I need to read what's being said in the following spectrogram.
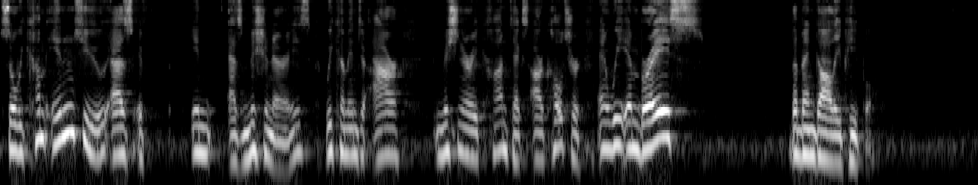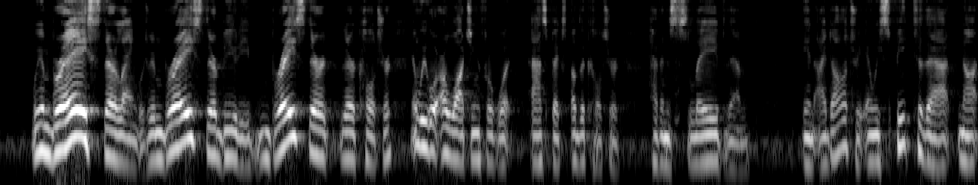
So we come into as if in as missionaries, we come into our missionary context, our culture, and we embrace the Bengali people. We embrace their language, we embrace their beauty, embrace their, their culture, and we are watching for what aspects of the culture have enslaved them in idolatry. And we speak to that not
